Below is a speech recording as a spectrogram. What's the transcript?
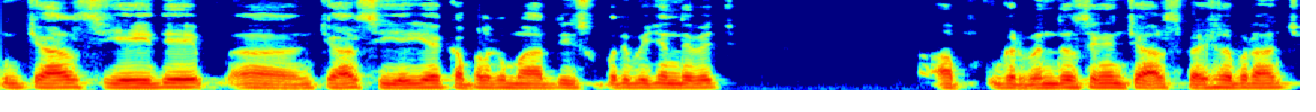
ਇੰਚਾਰਜ ਸੀਆਈ ਦੇ ਅ, ਇੰਚਾਰਜ ਸੀਆਈ ਹੈ ਕਪਲ ਕੁਮਾਰ ਦੀ ਸੁਪਰਵਿਜ਼ਨ ਦੇ ਵਿੱਚ ਆਪ Gurvinder Singh in charge special branch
